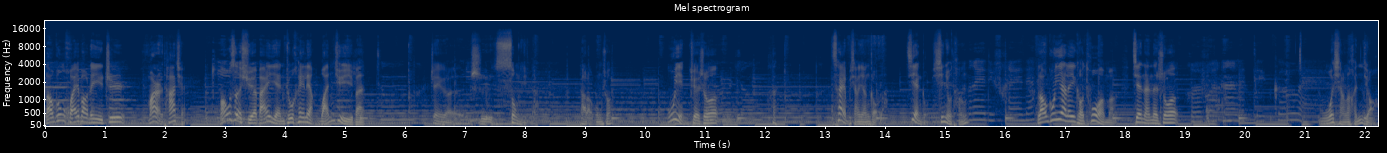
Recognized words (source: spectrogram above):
老公怀抱着一只马耳他犬，毛色雪白，眼珠黑亮，玩具一般。这个是送你的，她老公说。无影却说：“，再不想养狗了，见狗心就疼。”老公咽了一口唾沫，艰难地说：“我想了很久，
